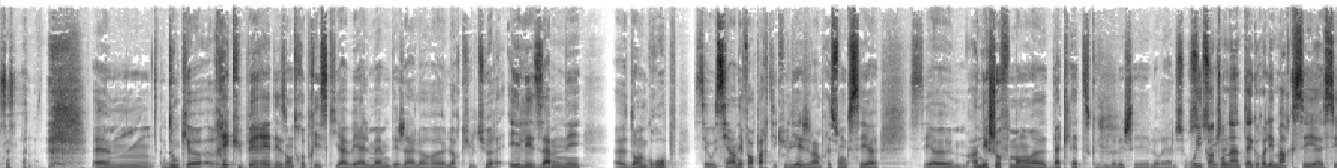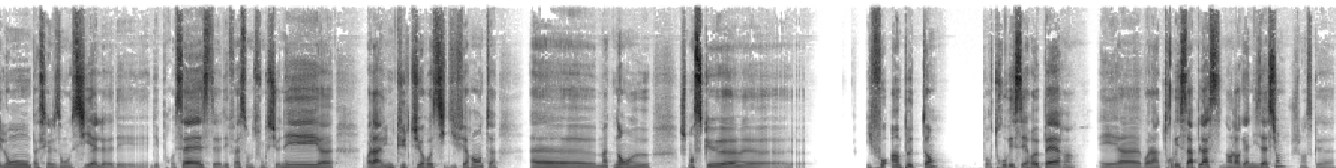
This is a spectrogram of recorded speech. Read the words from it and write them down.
Euh, donc euh, récupérer des entreprises qui avaient elles-mêmes déjà leur euh, leur culture et les amener euh, dans le groupe, c'est aussi un effort particulier. J'ai l'impression que c'est euh, c'est euh, un échauffement euh, d'athlètes que vous avez chez L'Oréal sur Oui, ce quand sujet. on intègre les marques, c'est euh, c'est long parce qu'elles ont aussi elles des des process, des façons de fonctionner, euh, voilà, une culture aussi différente. Euh, maintenant, euh, je pense que euh, il faut un peu de temps pour trouver ses repères et euh, voilà trouver sa place dans l'organisation. Je pense que,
